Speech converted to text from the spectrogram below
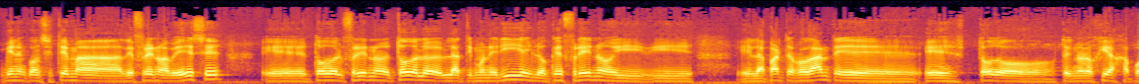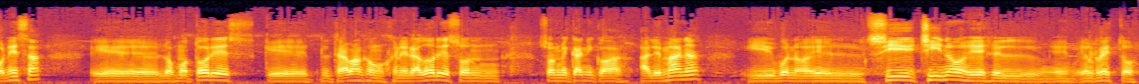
vienen con sistema de freno ABS, eh, todo el freno, toda la timonería y lo que es freno y eh, la parte rodante eh, es todo tecnología japonesa. Eh, los motores que trabajan con generadores son, son mecánicos alemanas. Y bueno, el sí chino es el, el resto,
